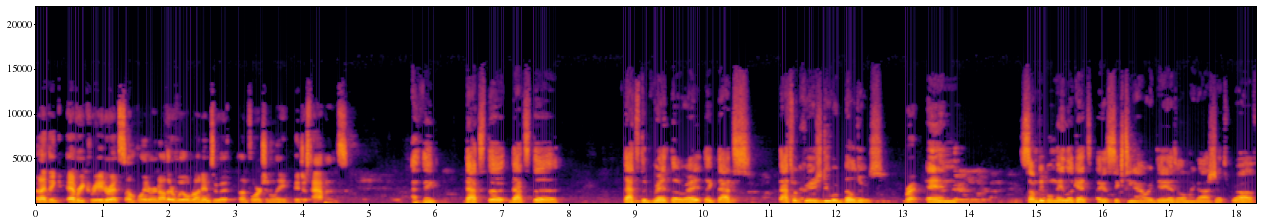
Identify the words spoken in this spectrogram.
and I think every creator at some point or another will run into it. Unfortunately, it just happens. I think that's the that's the that's the grit though, right? Like that's that's what creators do. We're builders, Right. and some people may look at like a 16 hour day as oh my gosh that's rough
